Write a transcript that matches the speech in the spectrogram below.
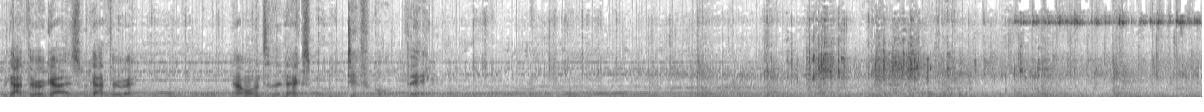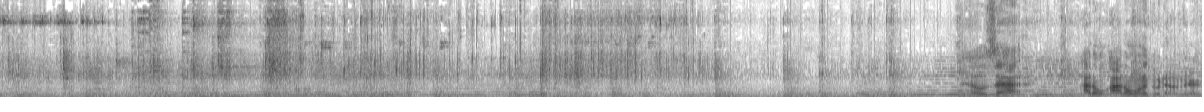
We got through it, guys. We got through it. Now on to the next difficult thing. That? I don't I don't want to go down there.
